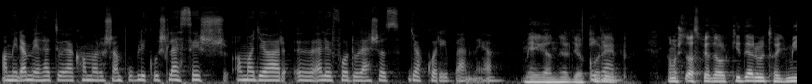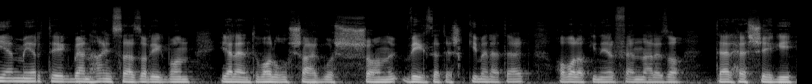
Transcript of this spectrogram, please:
ami remélhetőleg hamarosan publikus lesz, és a magyar ö, előfordulás az gyakoribb ennél. Még ennél gyakoribb? Igen. Na most az például kiderült, hogy milyen mértékben, hány százalékban jelent valóságosan végzetes kimenetelt, ha valakinél fennáll ez a terhességi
